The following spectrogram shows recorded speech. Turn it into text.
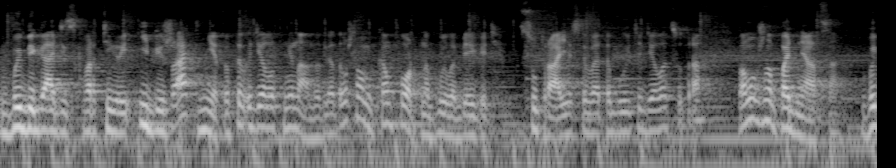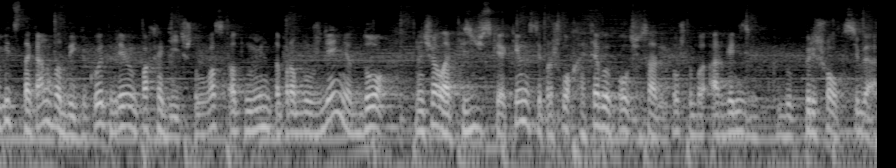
выбегать из квартиры и бежать, нет, этого делать не надо. Для того, чтобы вам комфортно было бегать с утра, если вы это будете делать с утра, вам нужно подняться, выпить стакан воды, какое-то время походить, чтобы у вас от момента пробуждения до начала физической активности прошло хотя бы полчаса, для того, чтобы организм как бы, пришел в себя.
